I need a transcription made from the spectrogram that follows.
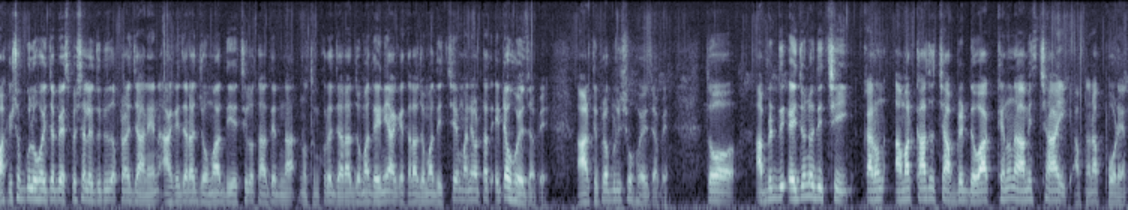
বাকি সবগুলো হয়ে যাবে স্পেশাল এজুটিভ আপনারা জানেন, আগে যারা জমা দিয়েছিল তাদের না, নতুন করে যারা জমা দেয়নি আগে তারা জমা দিচ্ছে মানে অর্থাৎ এটাও হয়ে যাবে আর ত্রিপুরা হয়ে যাবে। তো আপডেট এই জন্য দিচ্ছি, কারণ আমার কাজ হচ্ছে আপডেট দেওয়া, কেননা আমি চাই আপনারা পড়েন।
